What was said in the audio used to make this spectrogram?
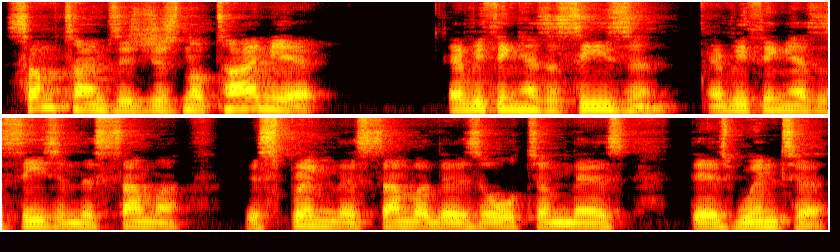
sometimes it's just not time yet everything has a season. Everything has a season. There's summer, there's spring, there's summer, there's autumn, there's there's winter.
